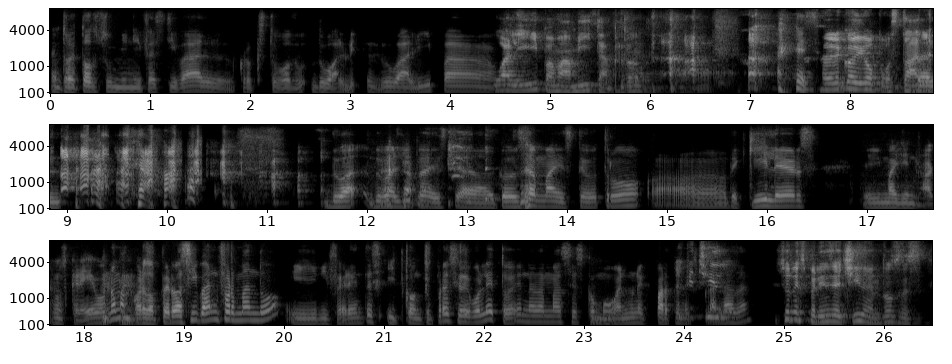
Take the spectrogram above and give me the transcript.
dentro de todo su mini festival, creo que estuvo Du- Dua, Li- Dua Lipa. Dua Lipa, mamita, perdón. ah, el código postal. Dua, Dua Lipa, este, ah, ¿cómo se llama este otro? Ah, The Killers, Imagine Dragons, creo, no me acuerdo, pero así van formando y diferentes y con tu precio de boleto, ¿eh? Nada más es como en una parte en la. Es una experiencia chida, entonces.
